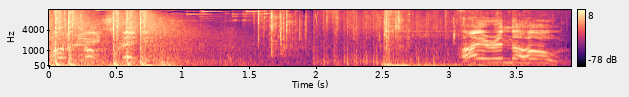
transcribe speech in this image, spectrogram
Molotovs ready. In the hole.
